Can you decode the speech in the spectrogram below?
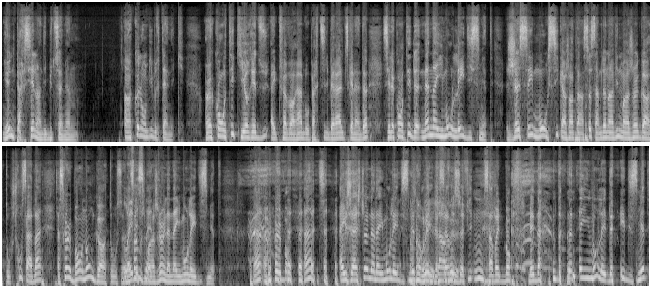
il y a une partielle en début de semaine en Colombie-Britannique. Un comté qui aurait dû être favorable au Parti libéral du Canada, c'est le comté de Nanaimo Ladysmith. Je sais, moi aussi, quand j'entends ça, ça me donne envie de manger un gâteau. Je trouve ça a l'air, ça serait un bon nom de gâteau, ça. Il me semble je mangerais un Nanaimo Ladysmith. Hein? Un bon, hein? Hey, j'ai acheté un Nanaimo Ladysmith pour Oui, l'anniversaire de. Sophie. Hum, ça va être bon. Mais dans, dans Nanaimo Ladysmith,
